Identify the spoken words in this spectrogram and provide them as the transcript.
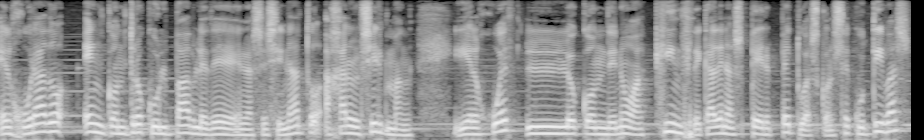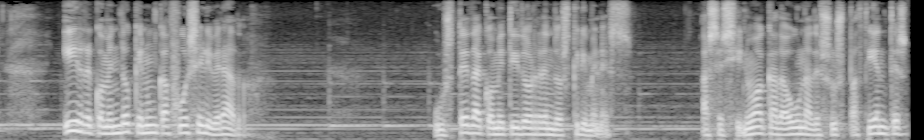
el jurado encontró culpable del asesinato a Harold Shipman y el juez lo condenó a 15 cadenas perpetuas consecutivas y recomendó que nunca fuese liberado. Usted ha cometido horrendos crímenes. Asesinó a cada una de sus pacientes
